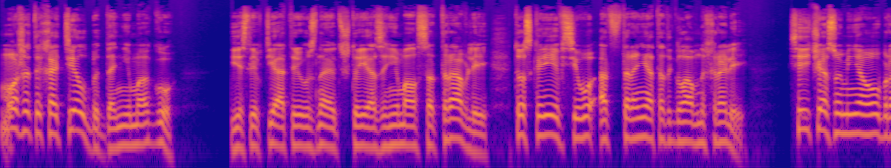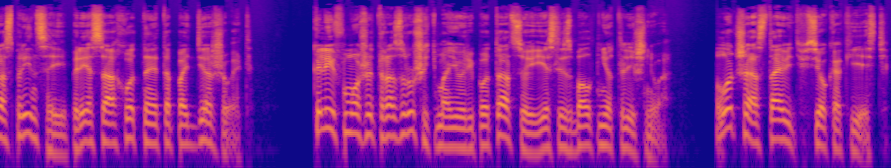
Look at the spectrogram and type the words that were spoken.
Может, и хотел бы, да не могу. Если в театре узнают, что я занимался травлей, то, скорее всего, отстранят от главных ролей. Сейчас у меня образ принца, и пресса охотно это поддерживает. Клифф может разрушить мою репутацию, если сболтнет лишнего. Лучше оставить все как есть.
